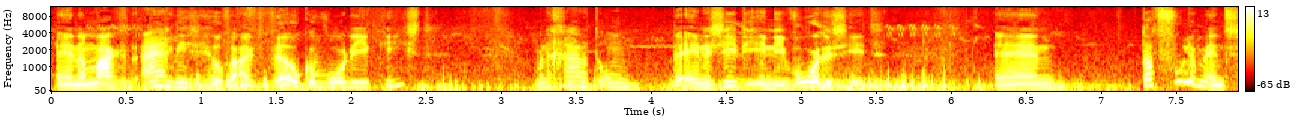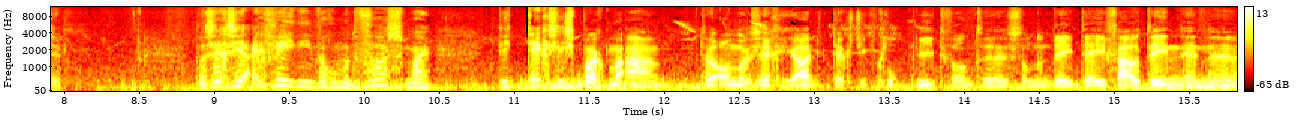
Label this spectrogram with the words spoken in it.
En dan maakt het eigenlijk niet heel veel uit welke woorden je kiest. Maar dan gaat het om de energie die in die woorden zit. En dat voelen mensen. Dan zeggen ze, ja, ik weet niet waarom het was, maar die tekst sprak me aan. Terwijl anderen zeggen, ja, die tekst die klopt niet, want er stond een dt-fout in. En uh,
